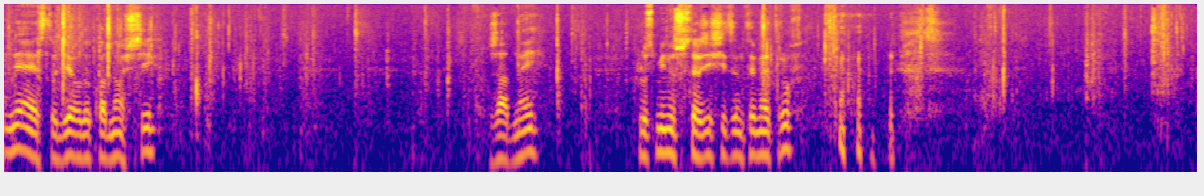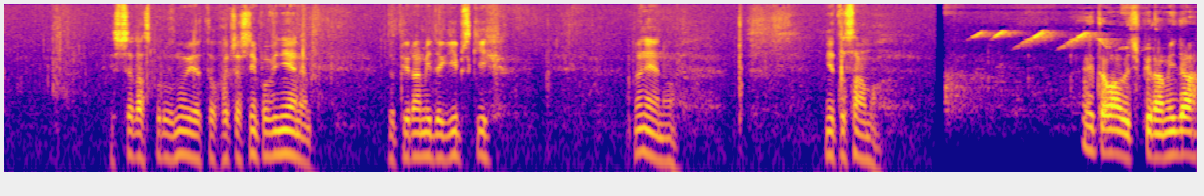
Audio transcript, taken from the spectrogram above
Nie jest to dzieło dokładności. Żadnej. Plus minus 40 cm. jeszcze raz porównuję to, chociaż nie powinienem, do piramid egipskich. No nie no, nie to samo. I to ma być piramida.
